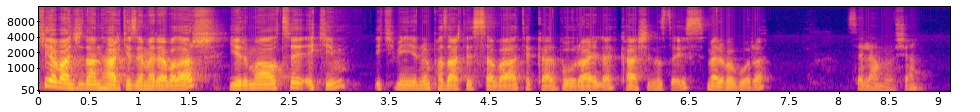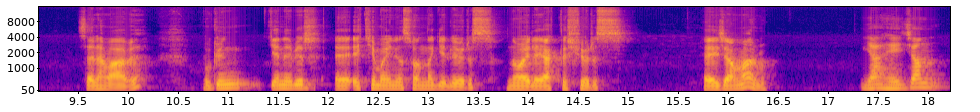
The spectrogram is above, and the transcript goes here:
İki yabancıdan herkese merhabalar. 26 Ekim 2020 Pazartesi sabahı tekrar Buğra ile karşınızdayız. Merhaba Buğra. Selam Roşan. Selam abi. Bugün yine bir e, Ekim ayının sonuna geliyoruz. Noel'e yaklaşıyoruz. Heyecan var mı? Ya heyecan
